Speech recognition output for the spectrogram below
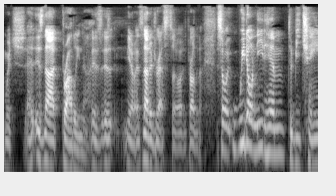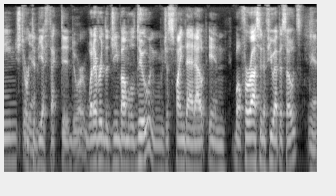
which is not probably not. is, is you know it's not addressed so it's probably not so we don't need him to be changed or to be affected or whatever the gene bomb will do and we just find that out in well for us in a few episodes Yeah.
